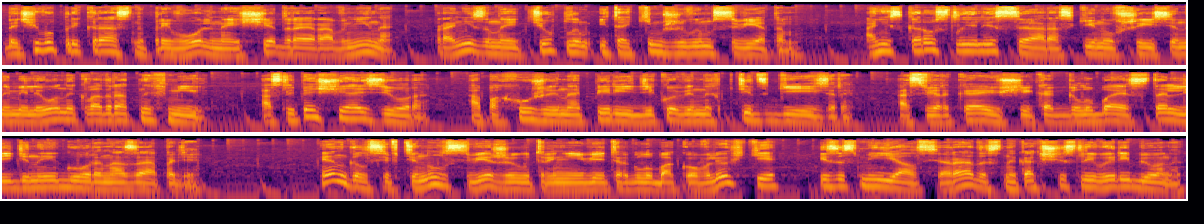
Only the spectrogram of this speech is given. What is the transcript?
До чего прекрасно привольная щедрая равнина, пронизанная теплым и таким живым светом. А низкорослые леса, раскинувшиеся на миллионы квадратных миль, а слепящие озера, а похожие на перья диковинных птиц гейзеры, а сверкающие, как голубая сталь, ледяные горы на западе – Энглси втянул свежий утренний ветер глубоко в легкие и засмеялся, радостно, как счастливый ребенок.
